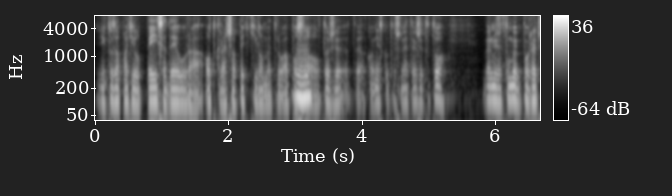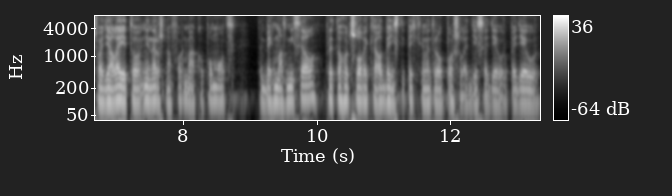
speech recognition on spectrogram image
niekto zaplatil 50 eur a odkráčal 5 km a poslal uh-huh. to, že to je ako neskutočné. Takže toto, verím, že v tom budem pokračovať ďalej. Je to nenáročná forma ako pomoc. Ten beh má zmysel pre toho človeka, odbehni si 5 km, pošle 10 eur, 5 eur.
